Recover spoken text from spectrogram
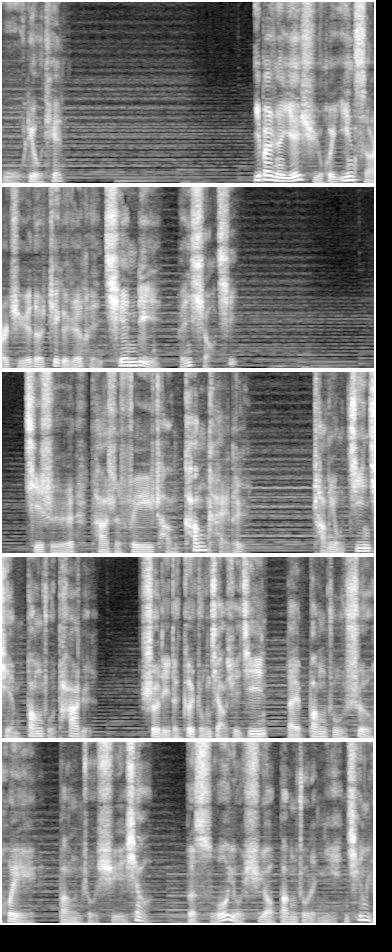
五六天。一般人也许会因此而觉得这个人很谦吝、很小气。其实他是非常慷慨的人，常用金钱帮助他人，设立的各种奖学金来帮助社会、帮助学校和所有需要帮助的年轻人。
